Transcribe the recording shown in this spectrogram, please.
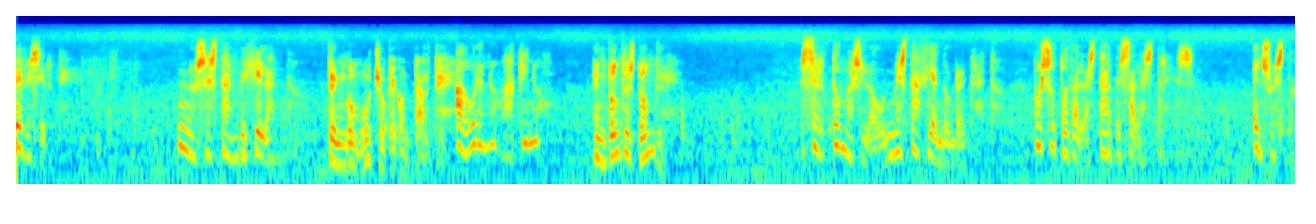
Debes irte. Nos están vigilando. Tengo mucho que contarte. Ahora no, aquí no. Entonces, ¿dónde? Sir Thomas Lowe me está haciendo un retrato. Poso todas las tardes a las tres. En su estudio.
